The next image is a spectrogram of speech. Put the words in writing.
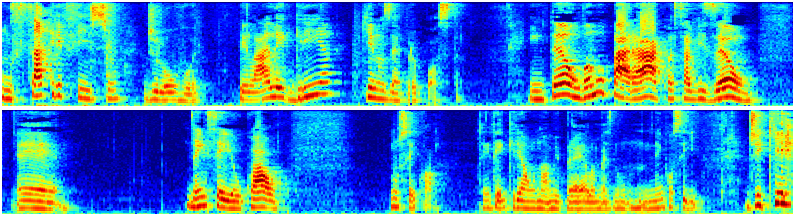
Um sacrifício de louvor pela alegria que nos é proposta. Então, vamos parar com essa visão é, nem sei eu qual, não sei qual. Tentei criar um nome para ela, mas não, nem consegui. De que,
